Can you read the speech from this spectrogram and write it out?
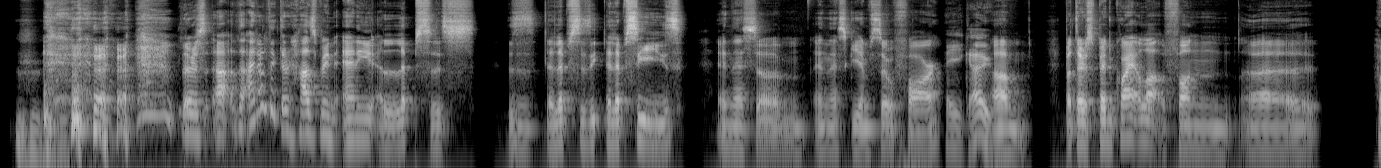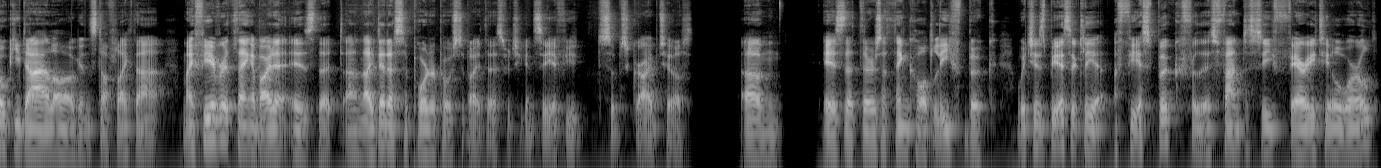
there's uh, I don't think there has been any ellipsis ellipses ellipses in this um in this game so far. There you go. Um, but there's been quite a lot of fun uh, hokey dialogue and stuff like that. My favorite thing about it is that, and I did a supporter post about this, which you can see if you subscribe to us. Um, is that there's a thing called Leaf Book, which is basically a, Facebook for this fantasy fairy tale world.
